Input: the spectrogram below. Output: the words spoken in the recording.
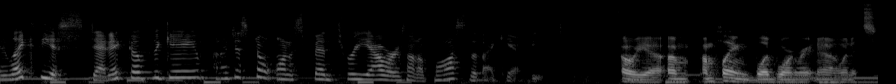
I like the aesthetic of the game, but I just don't want to spend three hours on a boss that I can't beat. Oh yeah, I'm I'm playing Bloodborne right now, and it's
